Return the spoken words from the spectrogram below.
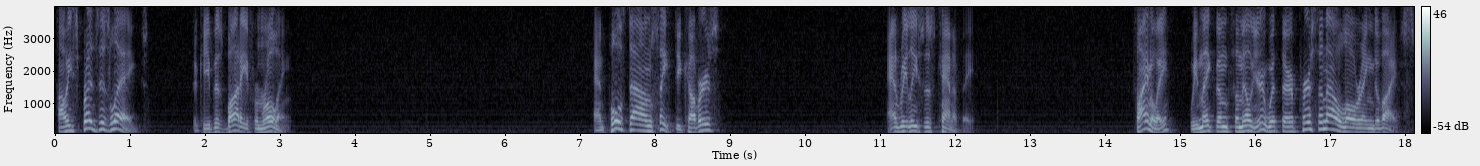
How he spreads his legs to keep his body from rolling. And pulls down safety covers and releases canopy. Finally, we make them familiar with their personnel lowering device,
